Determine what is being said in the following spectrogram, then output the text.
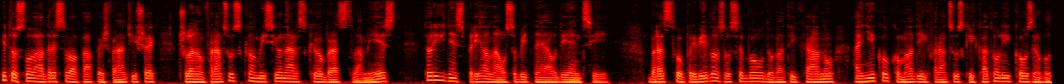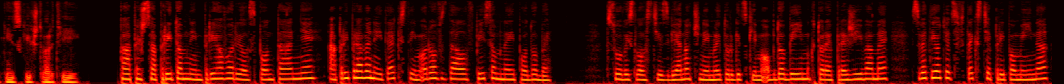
Tieto slova adresoval pápež František členom francúzského misionárskeho bratstva miest, ktorých dnes prijal na osobitnej audiencii. Bratstvo priviedlo so sebou do Vatikánu aj niekoľko mladých francúzskych katolíkov z robotníckých štvrtí. Pápež sa prítomným prihovoril spontánne a pripravený text im odovzdal v písomnej podobe. V súvislosti s vianočným liturgickým obdobím, ktoré prežívame, svätý Otec v texte pripomína,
